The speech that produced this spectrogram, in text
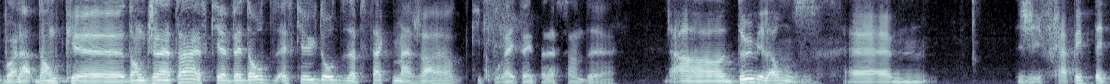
voilà. Donc, euh, donc Jonathan, est-ce qu'il y avait d'autres, est-ce qu'il y a eu d'autres obstacles majeurs qui pourraient être intéressants de. En 2011, j'ai frappé peut-être,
